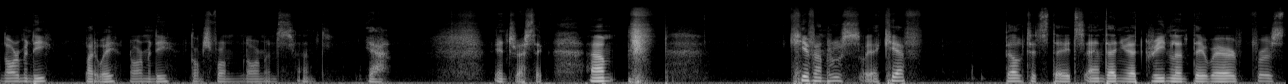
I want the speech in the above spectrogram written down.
Normandy, by the way, Normandy comes from Normans, and yeah, interesting. Um, Kiev and Rus, oh yeah, Kiev, Baltic states, and then you had Greenland. They were first.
